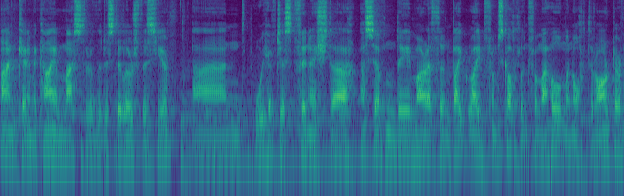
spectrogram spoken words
I'm Kenny MacKay, I'm Master of the Distillers this year, and we have just finished a, a seven day marathon bike ride from Scotland, from my home in Auchterarder,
